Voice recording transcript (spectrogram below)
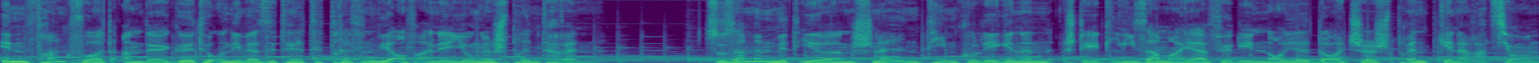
In Frankfurt an der Goethe-Universität treffen wir auf eine junge Sprinterin. Zusammen mit ihren schnellen Teamkolleginnen steht Lisa Meyer für die neue deutsche Sprintgeneration.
